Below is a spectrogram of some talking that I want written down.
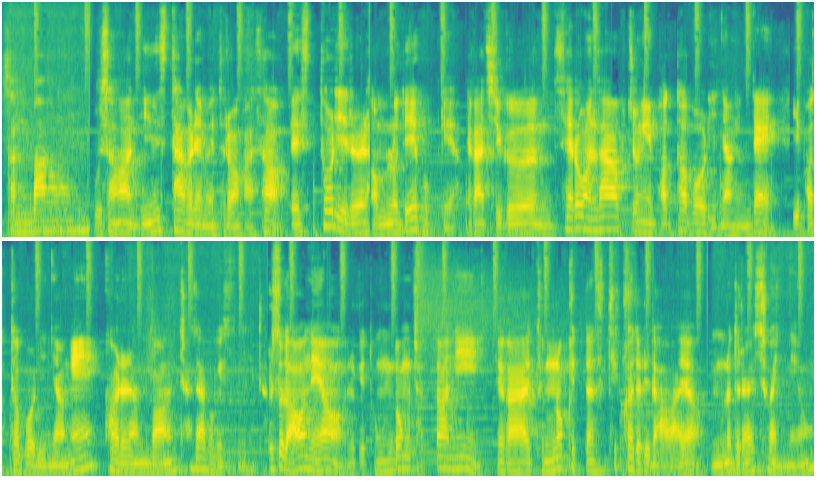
쌈방 우선 인스타그램에 들어가서 내 스토리를 업로드 해볼게요. 제가 지금 새로운 사업 중인 버터볼 인형인데 이 버터볼 인형의 스티커를 한번 찾아보겠습니다. 벌써 나오네요. 이렇게 동동 쳤더니 제가 등록했던 스티커들이 나와요. 업로드를 할 수가 있네요.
